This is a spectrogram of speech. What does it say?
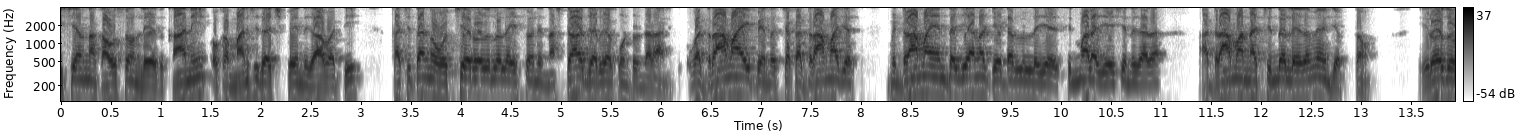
విషయం నాకు అవసరం లేదు. కానీ ఒక మనిషి చచ్చిపోయింది కాబట్టి ఖచ్చితంగా వచ్చే రోజులలో ఇటువంటి నష్టాలు జరగకుండా ఉండడానికి ఒక డ్రామా అయిపోయింది వచ్చి అక్కడ డ్రామా చేస్తే మీ డ్రామా ఎంత చేయాలో థియేటర్లలో సినిమాలో చేసింది కదా ఆ డ్రామా నచ్చిందో లేదో మేము చెప్తాం. ఈరోజు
